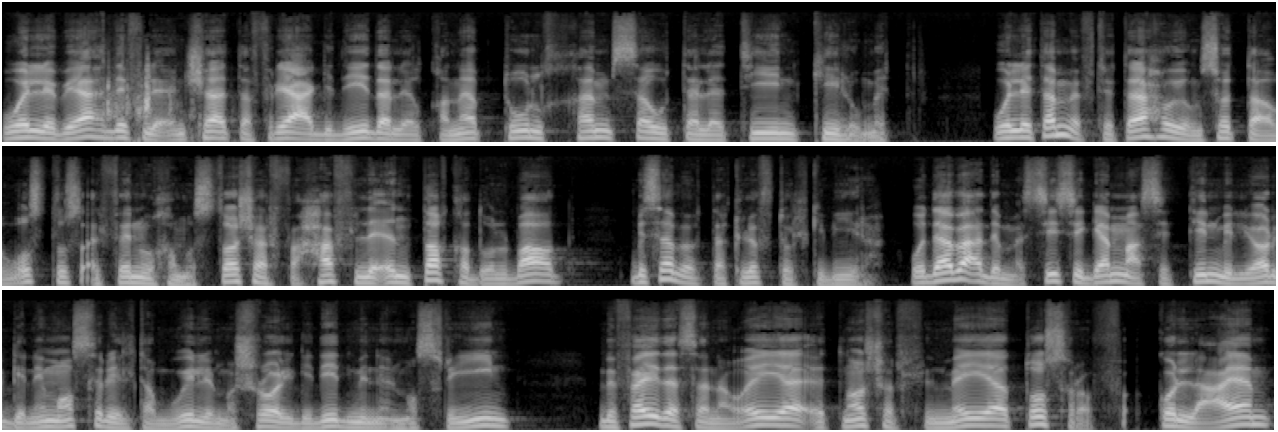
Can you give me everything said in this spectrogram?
واللي بيهدف لإنشاء تفريعة جديدة للقناة بطول 35 كيلو متر واللي تم افتتاحه يوم 6 أغسطس 2015 في حفل انتقدوا البعض بسبب تكلفته الكبيرة. وده بعد ما السيسي جمع 60 مليار جنيه مصري لتمويل المشروع الجديد من المصريين بفايدة سنوية 12% تصرف كل عام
